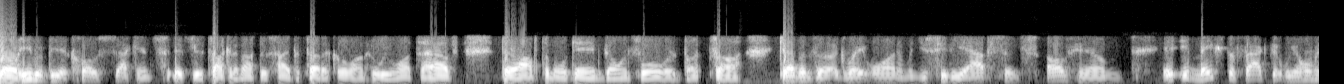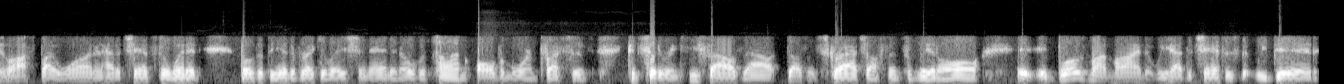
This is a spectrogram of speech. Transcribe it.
So he would be a close second if you're talking about this hypothetical on who we want to have their optimal game going forward. But uh, Kevin's a great one, and when you see the absence of him, it, it makes the fact that we only lost by one and had a chance to win it both at the end of regulation and in overtime all the more impressive, considering he fouls out, doesn't scratch offensively at all. It, it blows my mind that we had the chances that we did,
